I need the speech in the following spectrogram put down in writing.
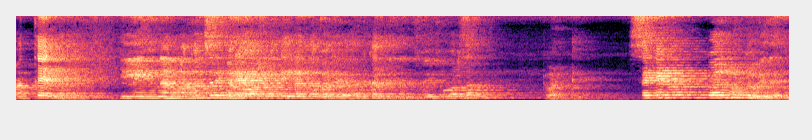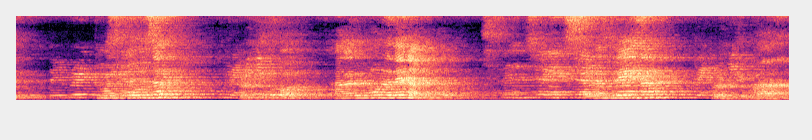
ಮತ್ತೆ ಇಲ್ಲಿ ನಾನು ಮತ್ತೊಂದ್ಸರಿ ಬರೆಯೋ ಅವಶ್ಯಕತೆ ಇಲ್ಲ ಅಂತ ಬರೆಯ ಅನ್ಕೊಂತೀನಿ five four twenty second twelve two ಇದೆ. ಟ್ವೆಲ್ ಫೋರ್ ಟ್ವೆಂಟಿ ಫೋರ್ ಹಾಗಾದ್ರೆ ಮೂರನೇನಾಗಬೇಕು ಸೆವೆನ್ ತ್ರೀ ಟ್ವೆಂಟಿ ಒನ್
